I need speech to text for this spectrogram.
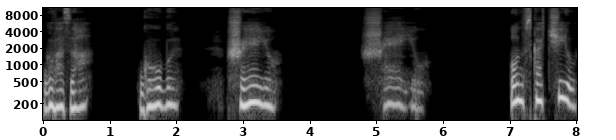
глаза, губы, шею, шею. Он вскочил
